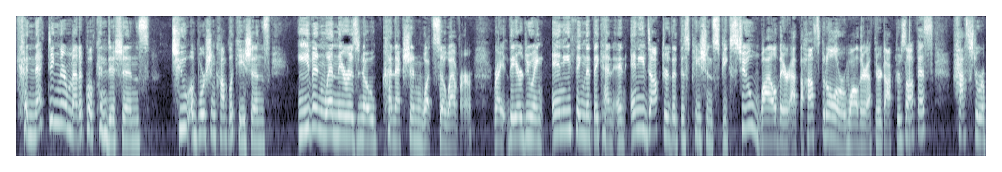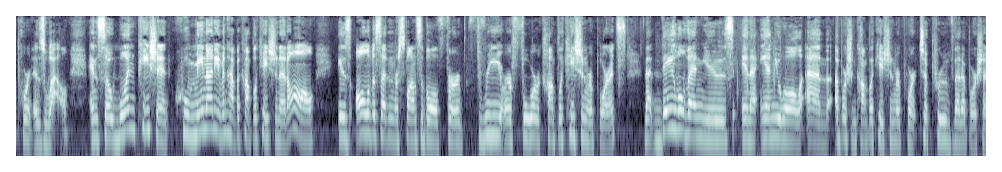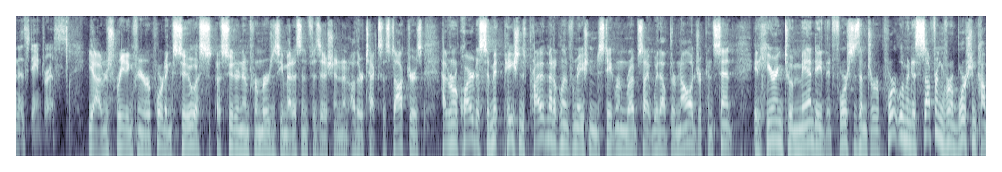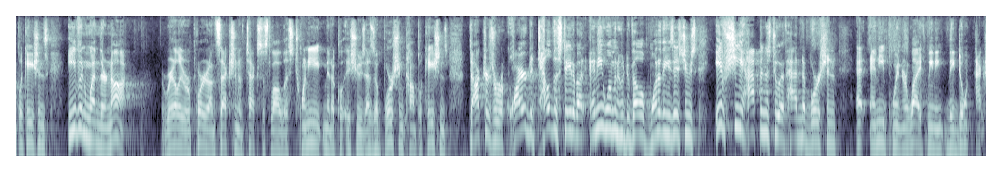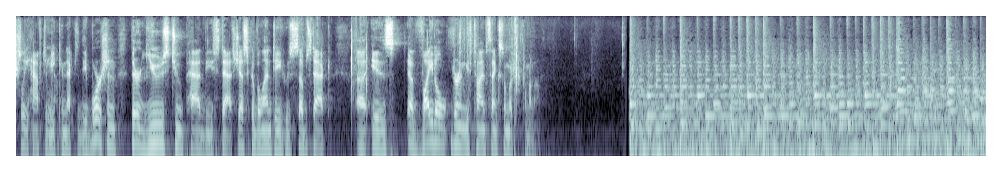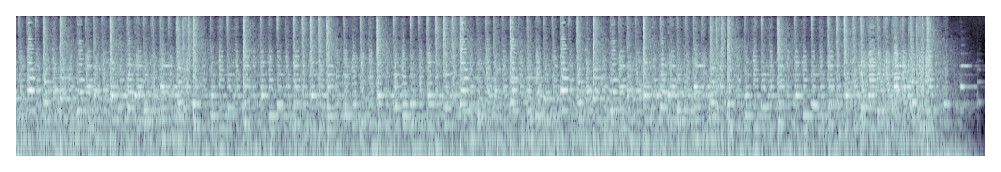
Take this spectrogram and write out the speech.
connecting their medical conditions to abortion complications even when there is no connection whatsoever, right? They are doing anything that they can. And any doctor that this patient speaks to while they're at the hospital or while they're at their doctor's office has to report as well. And so one patient who may not even have a complication at all is all of a sudden responsible for three or four complication reports that they will then use in an annual um, abortion complication report to prove that abortion is dangerous. Yeah, I'm just reading from your reporting. Sue, a, a pseudonym for emergency medicine physician, and other Texas doctors have been required to submit patients' private medical information to state-run website without their knowledge or consent, adhering to a mandate that forces them to report women as suffering from abortion complications, even when they're not. A rarely reported on section of Texas law lists 28 medical issues as abortion complications. Doctors are required to tell the state about any woman who developed one of these issues if she happens to have had an abortion at any point in her life, meaning they don't actually have to be connected to the abortion. They're used to pad these stats. Jessica Valenti, whose Substack uh, is uh, vital during these times, thanks so much for coming on.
